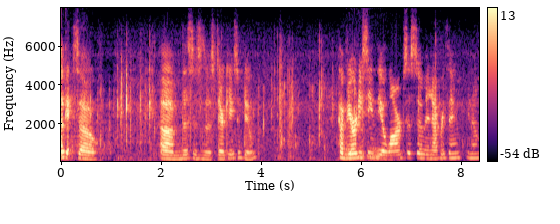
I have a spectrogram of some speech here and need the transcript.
Okay, so um this is the staircase of doom. Have you already seen the alarm system and everything, you know?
